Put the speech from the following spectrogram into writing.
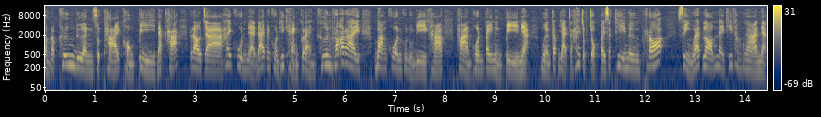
สำหรับครึ่งเดือนสุดท้ายของปีนะคะ เราจะให้คุณเนี่ยได้เป็นคนที่แข็งแกร่งขึ้น เพราะอะไรบางคนคุณหนูดีคะผ่านพ้นไปหนึ่งปีเนี่ยเหมือนกับอยากจะให้จบๆไปสักทีหนึ่งเพราะสิ่งแวดล้อมในที่ทำงานเนี่ย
